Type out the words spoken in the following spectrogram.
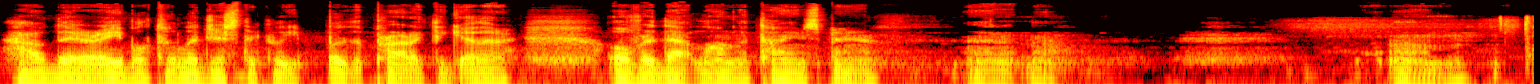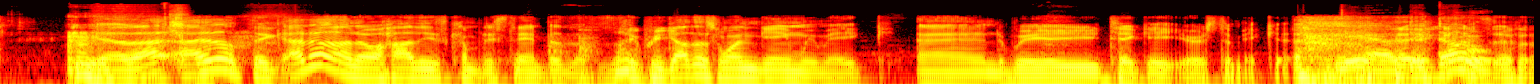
how they're able to logistically put the product together over that long a time span. I don't know. Um, yeah, that I don't think I don't know how these companies stay in business. It's like we got this one game we make, and we take eight years to make it. Yeah, they don't. so,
